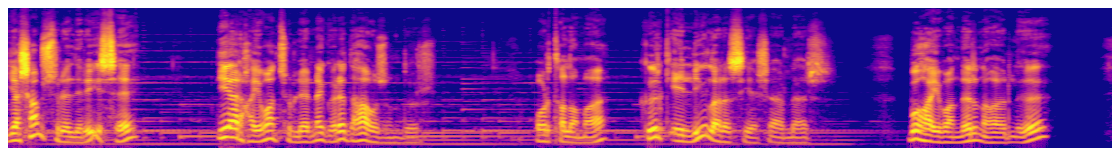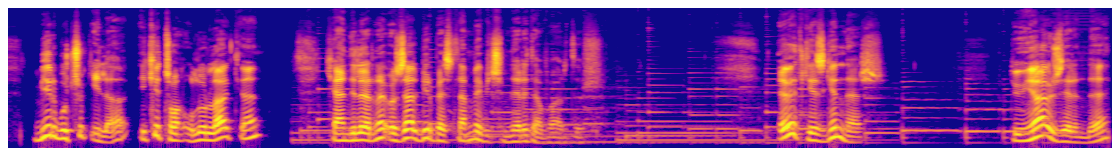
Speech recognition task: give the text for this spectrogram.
Yaşam süreleri ise diğer hayvan türlerine göre daha uzundur. Ortalama 40-50 yıl arası yaşarlar. Bu hayvanların ağırlığı 1,5 ila 2 ton olurlarken kendilerine özel bir beslenme biçimleri de vardır. Evet gezginler, dünya üzerinde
